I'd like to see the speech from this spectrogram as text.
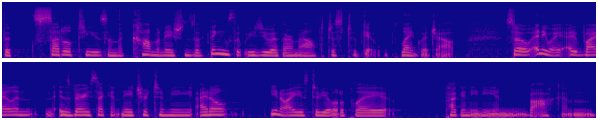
The subtleties and the combinations of things that we do with our mouth just to get language out. So anyway, a violin is very second nature to me. I don't, you know, I used to be able to play Paganini and Bach and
